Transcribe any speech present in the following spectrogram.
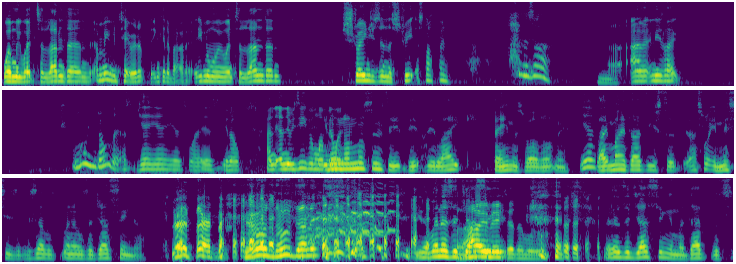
when we went to London, I'm even tearing up thinking about it. Even when we went to London, strangers in the street are stopping, Hamza. Uh, and, and he's like, no, you don't. Said, yeah, yeah, yeah, that's what it is, you know. And, and there was even when You we know, went, non-Muslims they, they they like fame as well, don't they? Yeah. Like my dad used to. That's what he misses because I was when I was a jazz singer. no, no, no, darling. you know, when I was a jazz singer, when I was a jazz singer, my dad was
